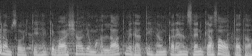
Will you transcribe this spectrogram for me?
अक्सर हम सोचते हैं कि बादशाह जो महल्लात में रहते हैं, उनका रहन सहन कैसा होता था?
